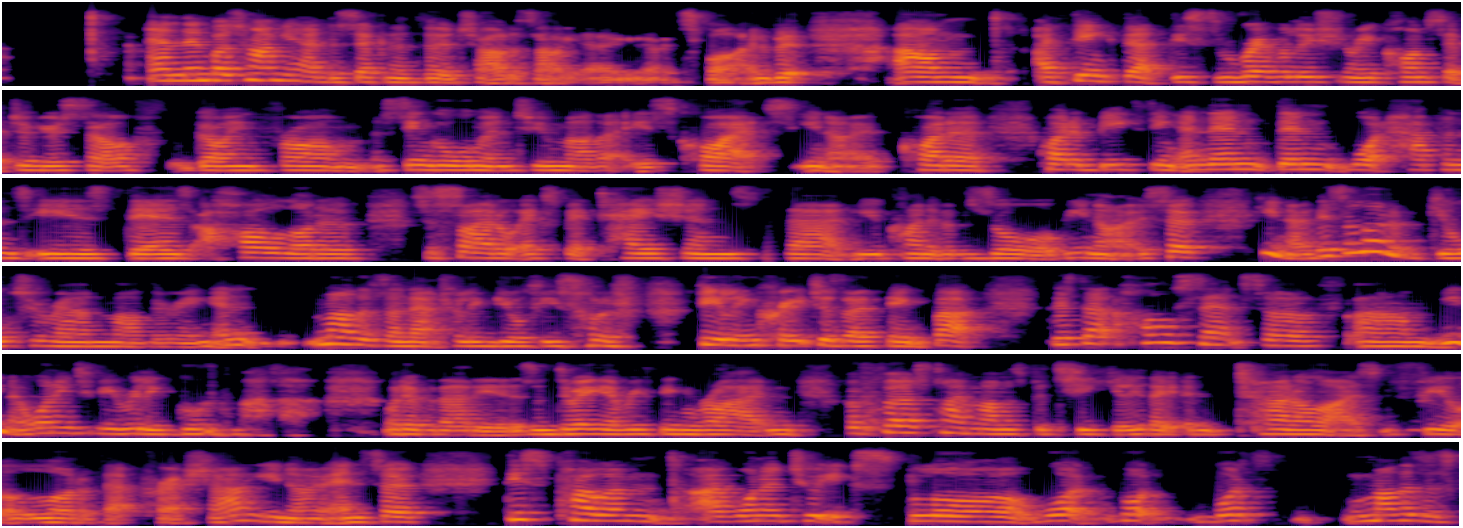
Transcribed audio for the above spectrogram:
and then by the time you had the second and third child, it's like, yeah, you know, it's fine. But um, I think that this revolutionary concept of yourself going from a single woman to mother is quite, you know, quite a quite a big thing. And then then what happens is there's a whole lot of societal expectations that you kind of absorb, you know. So, you know, there's a lot of guilt around mothering, and mothers are naturally guilty sort of feeling creatures, I think. But there's that whole sense of, um, you know, wanting to be really good mother whatever that is, and doing everything right. And for first time mums, particularly, they internalize and feel a lot of that pressure, you know. And so, this poem, I wanted to explore what what what mothers as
